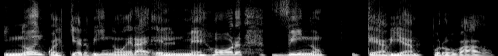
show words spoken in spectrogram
y no en cualquier vino, era el mejor vino que habían probado.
